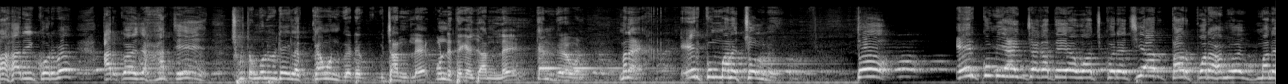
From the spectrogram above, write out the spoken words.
লাহারি করবে, আর কয়ে যে হাতে ছোটো মুলিটা এগুলো কেমন করে জানলে, কোনটা থেকে জানলে, কেন করে বল মানে এরকম মানে চলবে। তো এরকমই এক জায়গাতে ওয়াচ করেছি, আর তারপরে আমি ওই মানে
